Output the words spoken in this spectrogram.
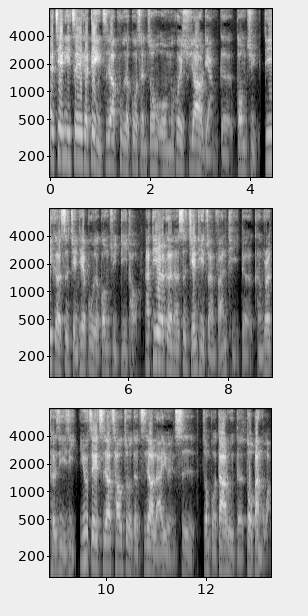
在建立这一个电影资料库的过程中，我们会需要两个工具。第一个是剪贴簿的工具 Dito，那第二个呢是简体转繁体的 Converter ZZ。因为这一次要操作的资料来源是中国大陆的豆瓣网，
